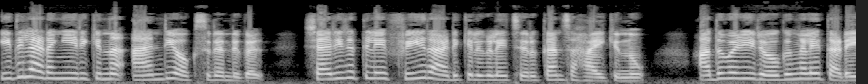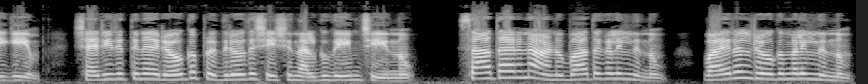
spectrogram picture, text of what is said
ഇതിലടങ്ങിയിരിക്കുന്ന ആന്റി ഓക്സിഡന്റുകൾ ശരീരത്തിലെ ഫ്രീ റാഡിക്കലുകളെ ചെറുക്കാൻ സഹായിക്കുന്നു. അതുവഴി രോഗങ്ങളെ തടയുകയും ശരീരത്തിന് രോഗപ്രതിരോധ ശേഷി നൽകുകയും ചെയ്യുന്നു. സാധാരണ അണുബാധകളിൽ നിന്നും വൈറൽ രോഗങ്ങളിൽ നിന്നും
